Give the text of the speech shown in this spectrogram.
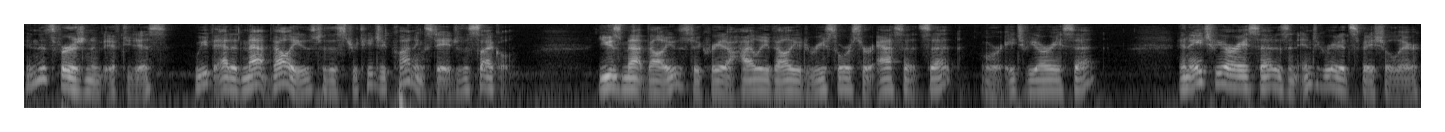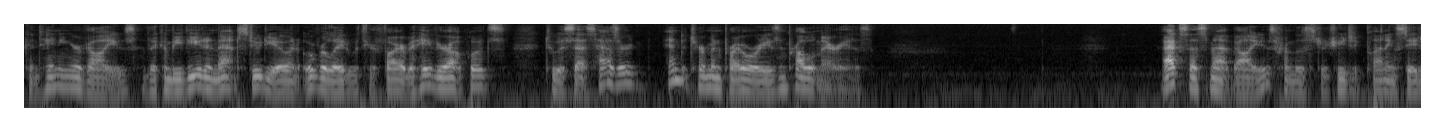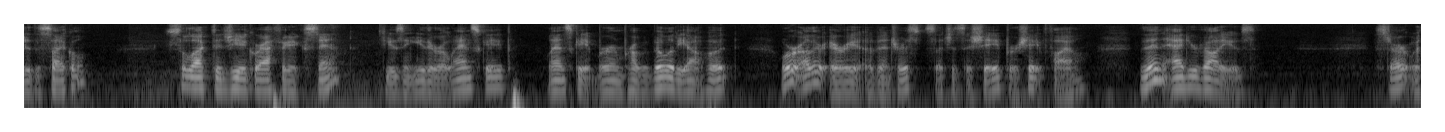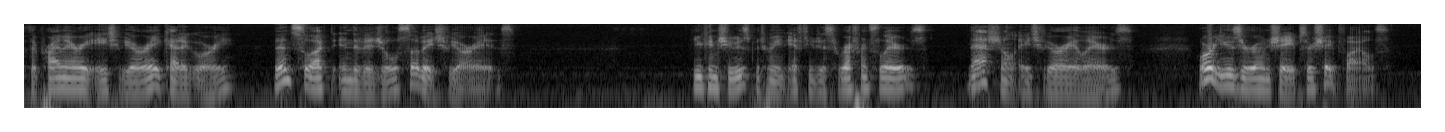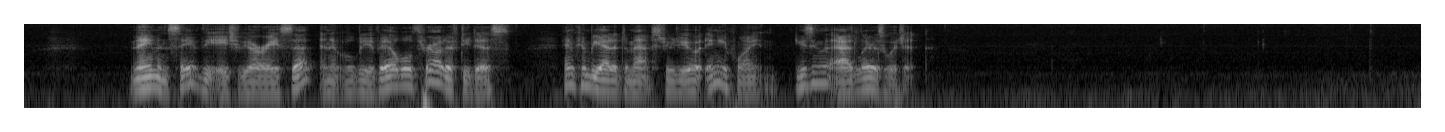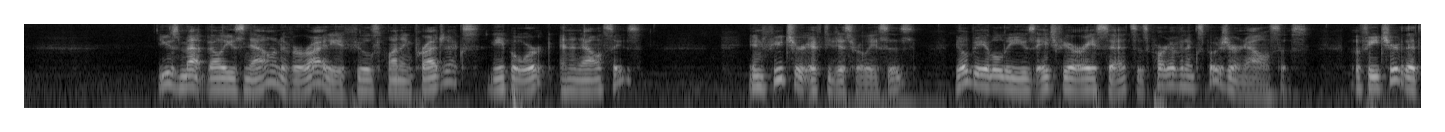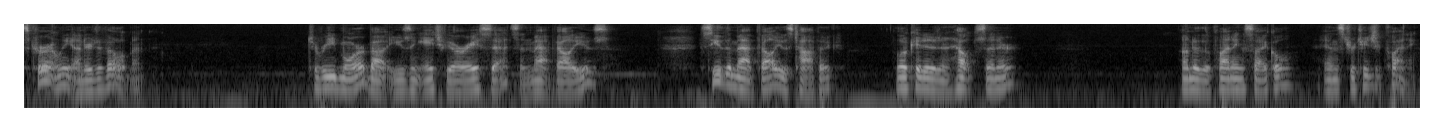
In this version of IFTDIS, we've added map values to the strategic planning stage of the cycle. Use map values to create a highly valued resource or asset set, or HVRA set. An HVRA set is an integrated spatial layer containing your values that can be viewed in Map Studio and overlaid with your fire behavior outputs to assess hazard and determine priorities and problem areas. Access map values from the strategic planning stage of the cycle Select a geographic extent using either a landscape, landscape burn probability output, or other area of interest such as a shape or shapefile, then add your values. Start with the primary HVRA category, then select individual sub-HVRAs. You can choose between IFTDIS reference layers, national HVRA layers, or use your own shapes or shapefiles. Name and save the HVRA set and it will be available throughout IFTDIS and can be added to Map Studio at any point using the Add Layers widget. Use map values now in a variety of fuels planning projects, NEPA work, and analyses. In future IFTDIS releases, you'll be able to use HVRA sets as part of an exposure analysis, a feature that's currently under development. To read more about using HVRA sets and map values, see the Map Values topic located in Help Center under the Planning Cycle and Strategic Planning.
